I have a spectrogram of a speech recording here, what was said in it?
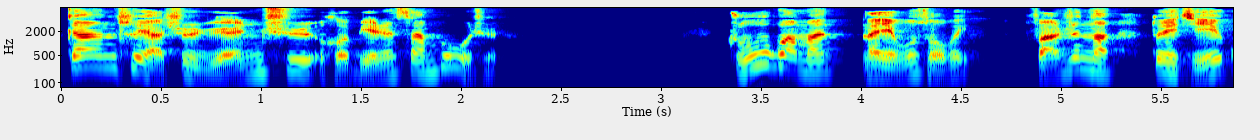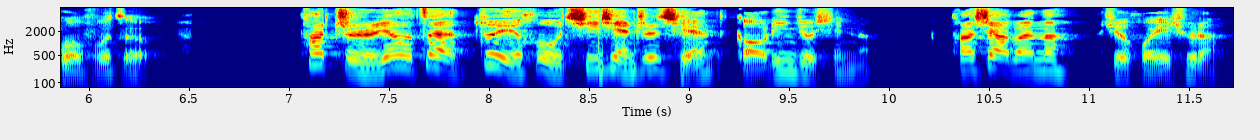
干脆啊去园区和别人散步去。主管们那也无所谓，反正呢对结果负责，他只要在最后期限之前搞定就行了。他下班呢就回去了，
